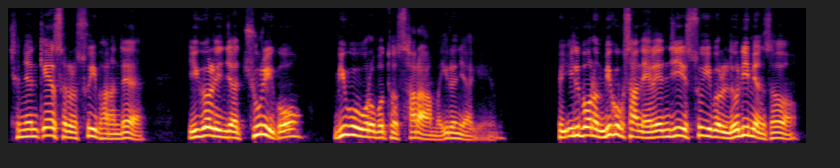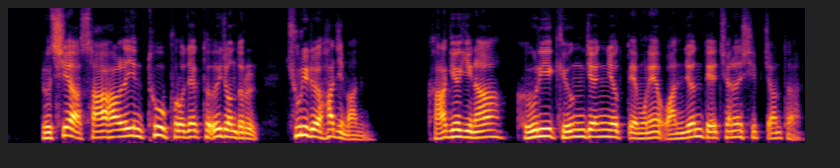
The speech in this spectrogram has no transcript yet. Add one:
천연가스를 수입하는데 이걸 이제 줄이고 미국으로부터 사라, 뭐 이런 이야기예요. 그 일본은 미국산 LNG 수입을 늘리면서 러시아 사할린2 프로젝트 의존도를 줄이려 하지만 가격이나 거리 경쟁력 때문에 완전 대체는 쉽지 않다.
